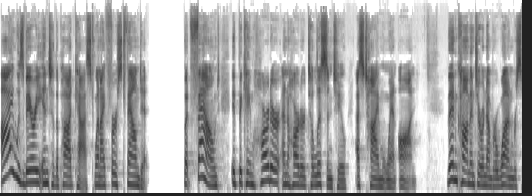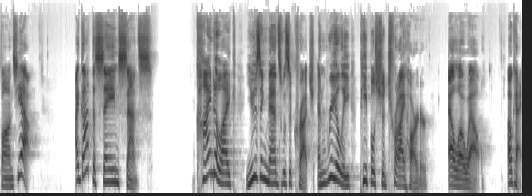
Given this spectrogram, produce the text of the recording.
I was very into the podcast when I first found it but found it became harder and harder to listen to as time went on. Then commenter number one responds, yeah, I got the same sense. Kind of like using meds was a crutch and really people should try harder. LOL. Okay.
